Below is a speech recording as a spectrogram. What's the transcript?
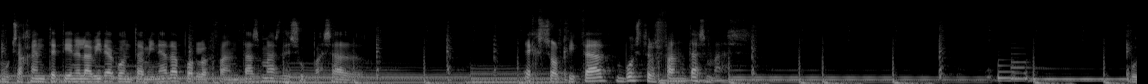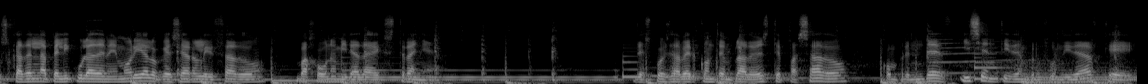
Mucha gente tiene la vida contaminada por los fantasmas de su pasado. Exorcizad vuestros fantasmas. Buscad en la película de memoria lo que se ha realizado bajo una mirada extraña. Después de haber contemplado este pasado, comprended y sentid en profundidad que,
